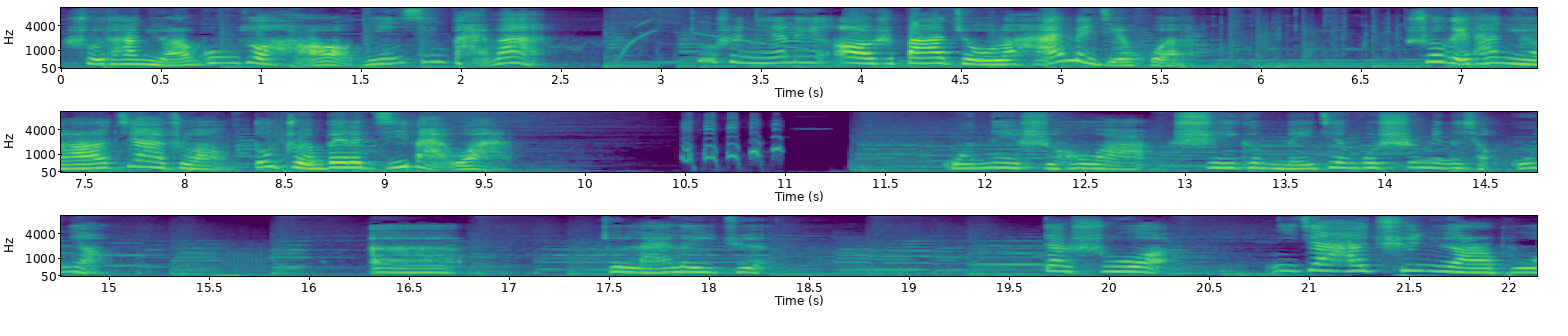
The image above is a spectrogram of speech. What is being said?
说他女儿工作好，年薪百万。就是年龄二十八九了还没结婚，说给他女儿嫁妆都准备了几百万。我那时候啊是一个没见过世面的小姑娘，呃，就来了一句：“大叔，你家还缺女儿不？”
